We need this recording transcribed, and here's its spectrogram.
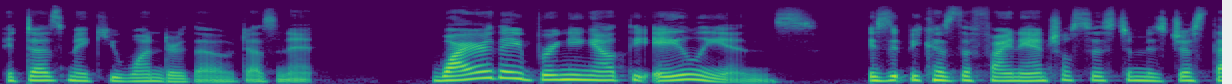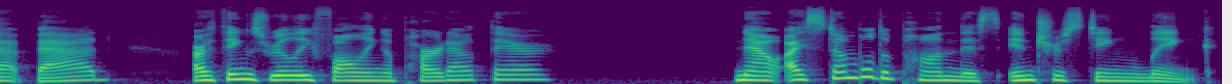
It does make you wonder, though, doesn't it? Why are they bringing out the aliens? Is it because the financial system is just that bad? Are things really falling apart out there? Now, I stumbled upon this interesting link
